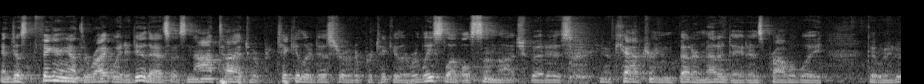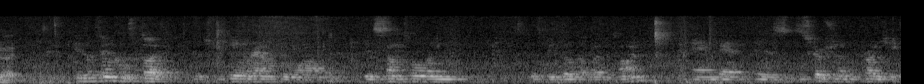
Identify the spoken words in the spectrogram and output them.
And just figuring out the right way to do that so it's not tied to a particular distro at a particular release level so much, but is, you know, capturing better metadata is probably a good way to do it. There's a thing called Stoke, which has been around for a while. There's some tooling that's been built up over time, and that is a description of a project.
